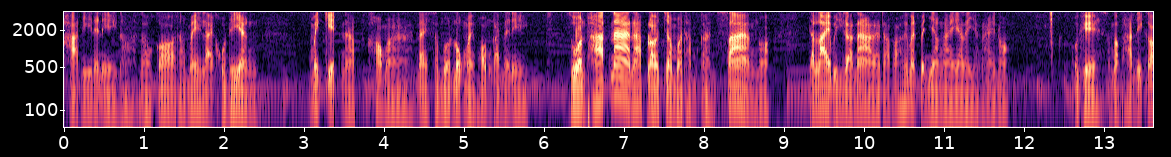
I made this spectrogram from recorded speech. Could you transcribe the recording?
part นี้นั่นเองเนาะเราก็ทำให้หลายคนที่ยังไม่ get นะครับเข้ามาได้สำรวจโลกใหม่พร้อมกันนั่นเอง ส่วน part หน้านะครับเราจะมาทำการสร้างเนาะจะไล่ไปทีละหน้าเลยนะว่าเฮ้ยมันเป็นยังไงอะไรยังไงเนาะโอเคสำหรับ part นี้ก็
